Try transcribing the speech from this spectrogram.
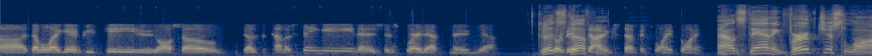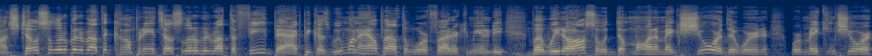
uh, double leg amputee, who also does a ton of singing, and it's just a great afternoon. Yeah. Good it's stuff. Exciting stuff in 2020. Outstanding. Verve just launched. Tell us a little bit about the company and tell us a little bit about the feedback because we want to help out the warfighter community, but we also want to make sure that we're we're making sure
